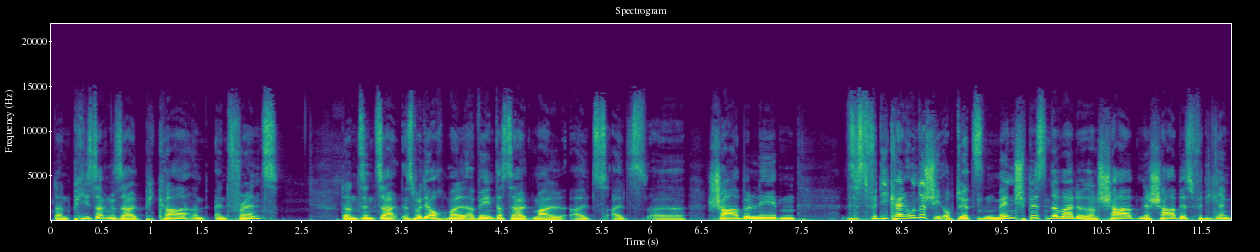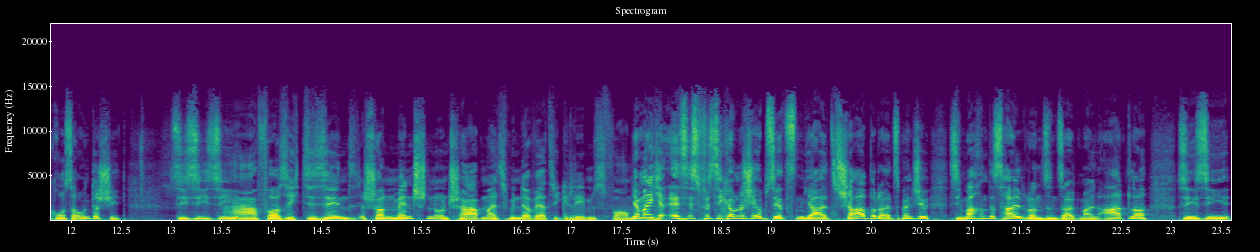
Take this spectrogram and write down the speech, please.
dann piesacken sie halt Picard und and Friends. Dann sind sie halt, es wird ja auch mal erwähnt, dass sie halt mal als, als äh, Schabe leben. Das ist für die kein Unterschied. Ob du jetzt ein Mensch bist eine Weile oder ein Schab, eine Schabe ist für die kein großer Unterschied. Sie, sie, sie. Ah, Vorsicht, sie sehen schon Menschen und Schaben als minderwertige Lebensformen. Ja, an. manche, es ist für sie kein Unterschied, ob sie jetzt ein Jahr als Schab oder als Mensch leben. Sie machen das halt, oder dann sind sie halt mal ein Adler. Sie, sie,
